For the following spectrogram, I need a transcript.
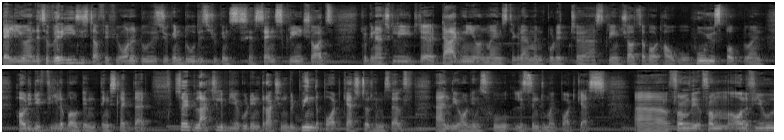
tell you and it's a very easy stuff. If you want to do this you can do this. You can send screenshots. You can actually uh, tag me on my instagram and put it uh, screenshots about how who you spoke to and how did you feel about it and things like that. So it will actually be a good interaction between the podcaster himself and the audience who listen to my podcasts. Uh, from from all of you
